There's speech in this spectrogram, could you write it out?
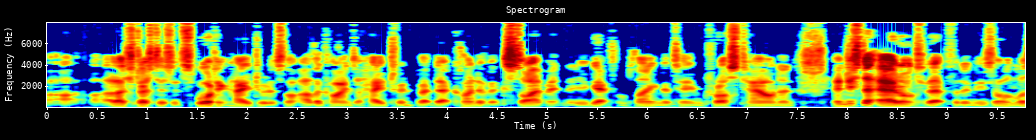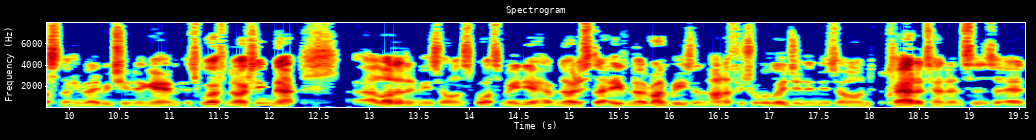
Uh, I stress this: it's sporting hatred. It's not other kinds of hatred, but that kind of excitement that you get from playing the team cross town. And and just to add on to that for the New Zealand listener who may be tuning in, it's worth noting that a lot of the New Zealand sports media have noticed that even though rugby is an unofficial religion in New Zealand, crowd attendances at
